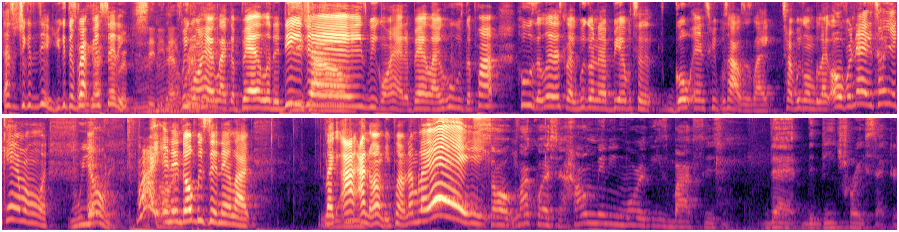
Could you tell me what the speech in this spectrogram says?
That's what you get to do. You get to rep we your got city. Rep the city. Mm-hmm. That's We right. gonna have like the battle of the D-Town. DJs. We gonna have the battle like who's the pump, who's the latest. Like we're gonna be able to go into people's houses. Like we're gonna be like, oh Renee, turn your camera on. We own it. Right, and then don't be sitting there like, like I, I know I'm be pumped. I'm like, hey, So my question: How many more of these boxes that the Detroit sector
